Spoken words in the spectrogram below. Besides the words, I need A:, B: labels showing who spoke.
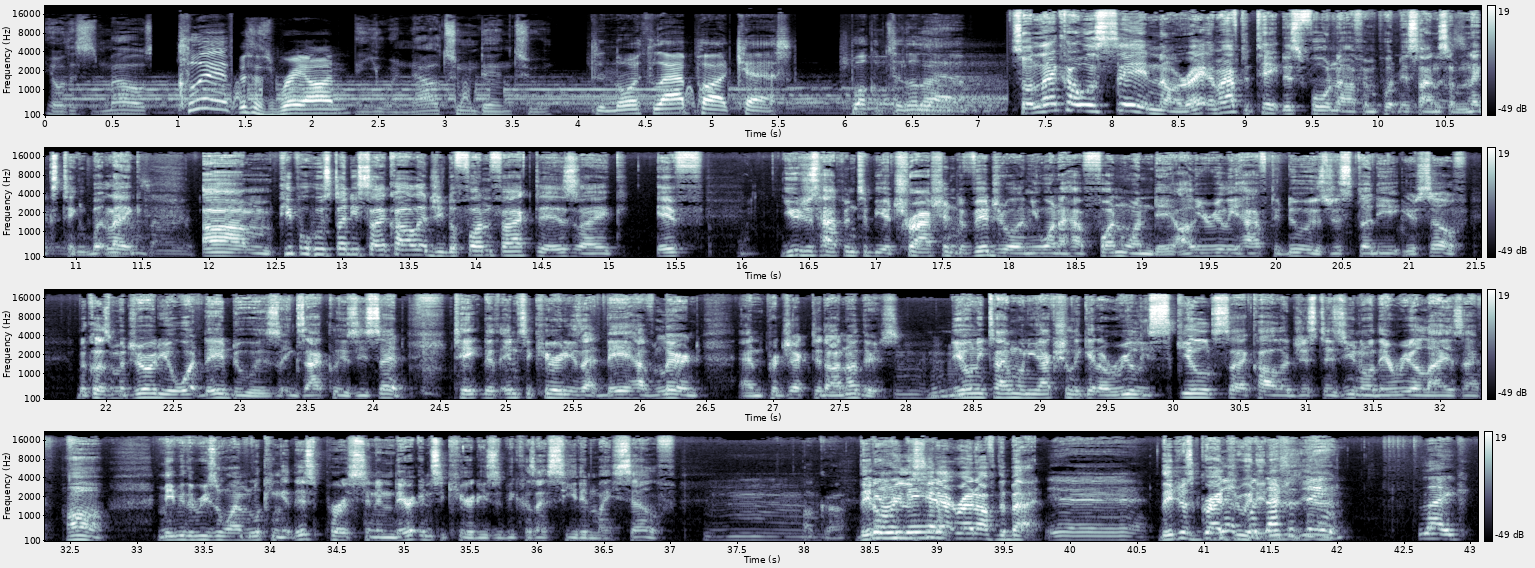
A: Yo, this is Mel's,
B: Cliff,
C: This is Rayon.
A: and you are now tuned in to
B: the North Lab Podcast. Welcome to the lab.
D: So like I was saying now, right? I'm gonna have to take this phone off and put this on some next thing. But like, um, people who study psychology, the fun fact is like, if you just happen to be a trash individual and you want to have fun one day, all you really have to do is just study it yourself. Because majority of what they do is exactly as you said, take the insecurities that they have learned and project it on others. The only time when you actually get a really skilled psychologist is, you know, they realize that, huh, maybe the reason why I'm looking at this person and their insecurities is because I see it in myself.
E: Okay.
D: They don't
F: Yeah,
D: really
F: they
D: see
F: have-
D: that right off the bat.
F: Yeah, yeah, yeah.
D: They just
F: Yeah,
D: graduated.
F: but that's
D: they
F: the
D: just,
F: thing. Like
